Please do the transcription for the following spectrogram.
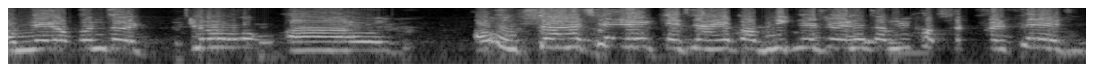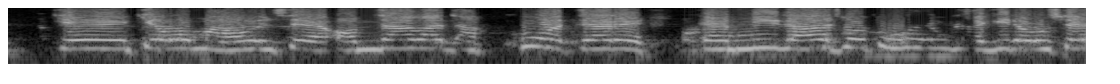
અમને લોકોને તો એટલો ઉત્સાહ છે કે જાણે પબ્લિકને જોઈને તમને ખબર પડશે જ કે કેવો માહોલ છે. અમદાવાદ આખું અત્યારે એમની રાહ જોતું હોય એવું લાગી રહ્યું છે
